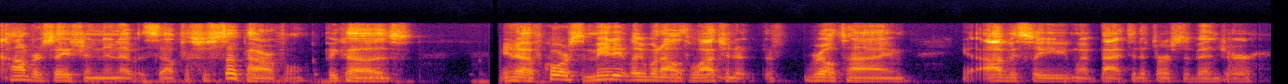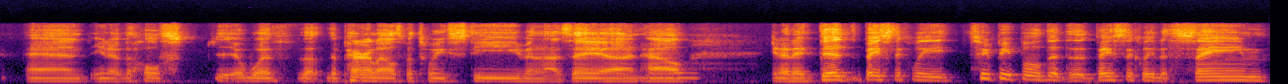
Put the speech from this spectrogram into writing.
conversation in and of itself is just so powerful because you know of course immediately when I was watching it real time you know, obviously went back to the first Avenger and you know the whole with the, the parallels between Steve and Isaiah and how mm-hmm. you know they did basically two people did the, basically the same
